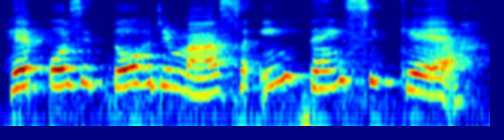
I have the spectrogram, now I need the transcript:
Repositor de massa Intense Care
